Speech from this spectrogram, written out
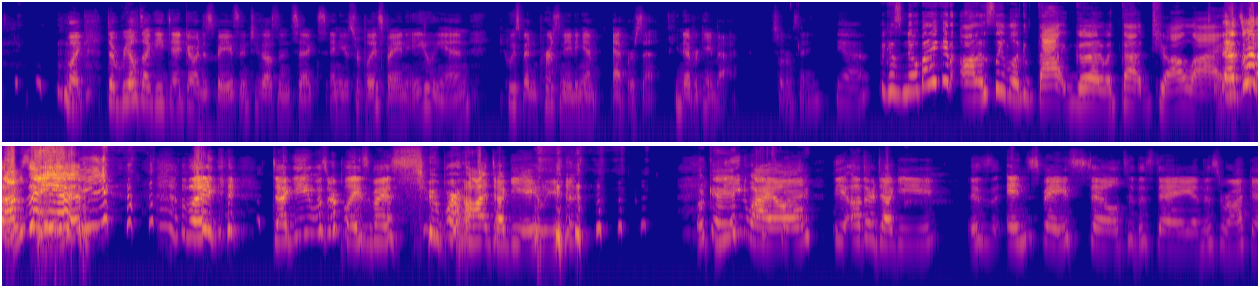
like, the real Dougie did go into space in 2006, and he was replaced by an alien who's been impersonating him ever since. He never came back. That's what I'm saying. Yeah, because nobody can honestly look that good with that jawline. That's what I'm saying! like, Dougie was replaced by a super hot Dougie alien. okay. Meanwhile, the other Dougie is in space still to this day in this rocket,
